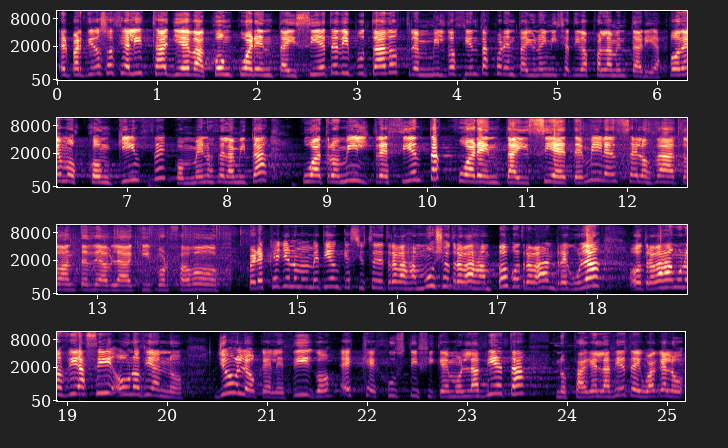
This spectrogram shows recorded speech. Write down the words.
El Partido Socialista lleva con 47 diputados 3.241 iniciativas parlamentarias. Podemos con 15, con menos de la mitad, 4.347. Mírense los datos antes de hablar aquí, por favor. Pero es que yo no me he metido en que si ustedes trabajan mucho, trabajan poco, trabajan regular, o trabajan unos días sí o unos días no. Yo lo que les digo es que justifiquemos las dietas, nos paguen las dietas, igual que los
